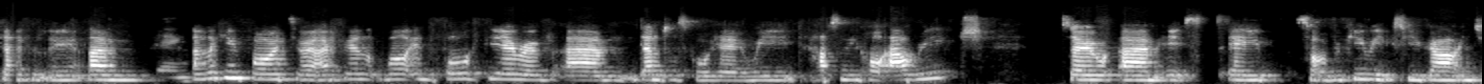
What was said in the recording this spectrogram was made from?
definitely. Um, I'm looking forward to it. I feel well in fourth year of um, dental school here, we have something called outreach. So um, it's a sort of a few weeks you go out into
